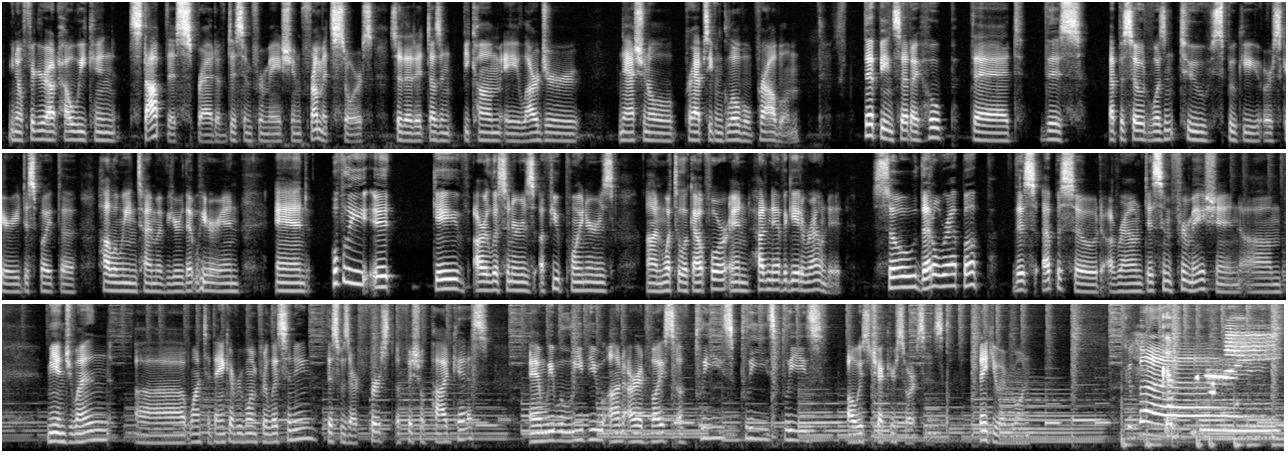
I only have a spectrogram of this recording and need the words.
you know figure out how we can stop this spread of disinformation from its source so that it doesn't become a larger national, perhaps even global problem. That being said, I hope that this episode wasn't too spooky or scary despite the Halloween time of year that we are in. And hopefully, it gave our listeners a few pointers on what to look out for and how to navigate around it. So that'll wrap up this episode around disinformation. Um, me and Juen uh, want to thank everyone for listening. This was our first official podcast, and we will leave you on our advice of please, please, please always check your sources. Thank you, everyone. Goodbye. Goodbye.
